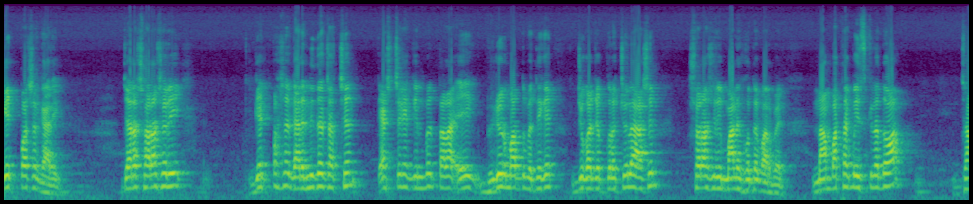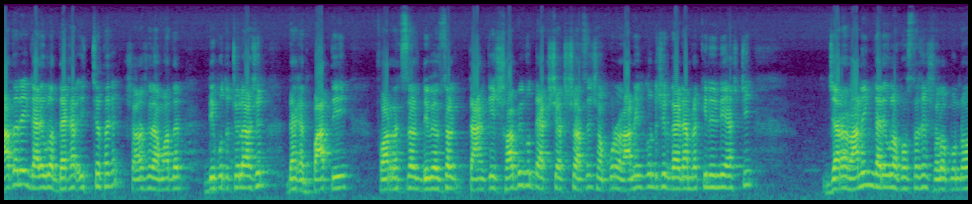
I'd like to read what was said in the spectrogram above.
গেট পাশের গাড়ি। যারা সরাসরি গেট পাশের গাড়ি নিতে চাচ্ছেন ক্যাশ চেকে কিনবেন, তারা এই ভিডিওর মাধ্যমে থেকে যোগাযোগ করে চলে আসেন, সরাসরি মালিক হতে পারবেন। নাম্বার থাকবে স্ক্রিনে দেওয়া। যাদের এই গাড়িগুলো দেখার ইচ্ছা থাকে, সরাসরি আমাদের ডিপোতে চলে আসুন। দেখেন পাতি ফরেক্সাল ডিভেন্সাল টাঙ্কি সবই কিন্তু একশো একশো আছে, সম্পূর্ণ রানিং কন্ডিশন গাড়ি আমরা কিনে নিয়ে আসছি। যারা রানিং গাড়িগুলো খুঁজতেছে ষোলো, পনেরো,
